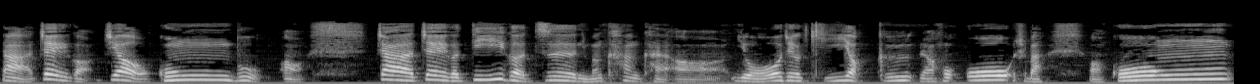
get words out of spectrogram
啊，这个叫公布啊。这这个第一个字，你们看看啊，有这个 k 要 g，然后 o 是吧？哦，公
